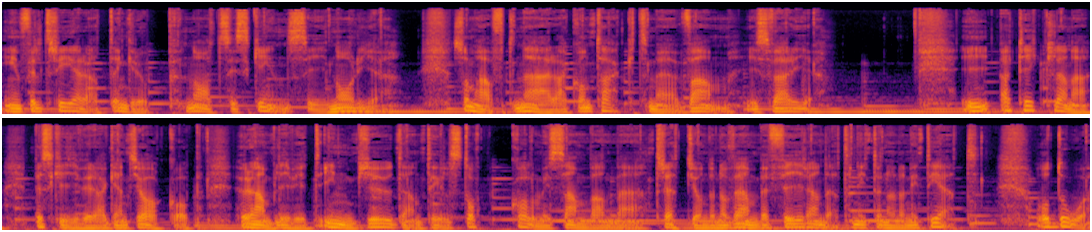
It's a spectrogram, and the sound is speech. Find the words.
infiltrerat en grupp naziskins i Norge som haft nära kontakt med VAM i Sverige. I artiklarna beskriver agent Jakob hur han blivit inbjuden till Stockholm i samband med 30 novemberfirandet 1991 och då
